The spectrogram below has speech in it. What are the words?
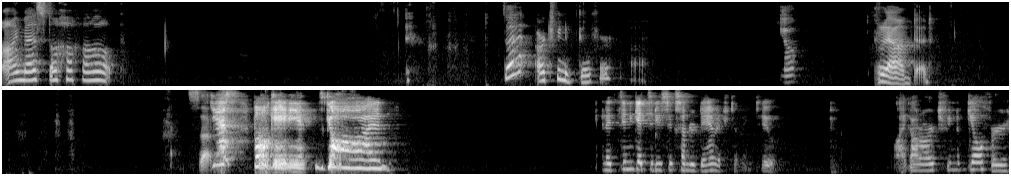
I messed up. Is that Archfiend of Gilfer? Oh. Yep. Yeah, I'm dead. That sucks. Yes! Volganian! It's gone! And it didn't get to do 600 damage to me, too. Well, I got Archfiend of Gilfer.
